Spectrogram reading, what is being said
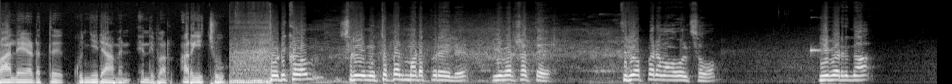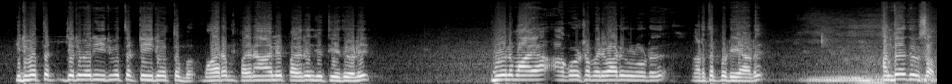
Palayadath Kunhiraman എന്നിവർ അറിയിച്ചു. തൊടിക്കളം ശ്രീ മുത്തപ്പൻ മടപ്പുരയിലെ ഈ വർഷത്തെ തിരുവപ്പന മഹോത്സവം. ഈ വരുന്ന ഇരുപത്തെട്ട് ജനുവരി ഇരുപത്തെട്ട് ഇരുപത്തൊമ്പത് മകരം പതിനാല് പതിനഞ്ച് തീയതികളിൽ മൂലമായ ആഘോഷ പരിപാടികളോട് നടത്തപ്പെടുകയാണ്. അന്നേ ദിവസം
